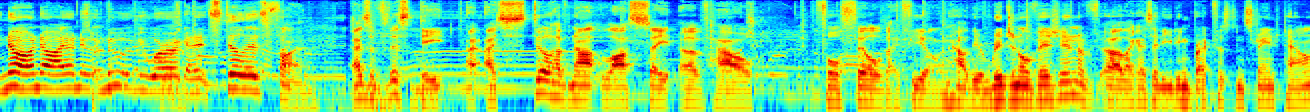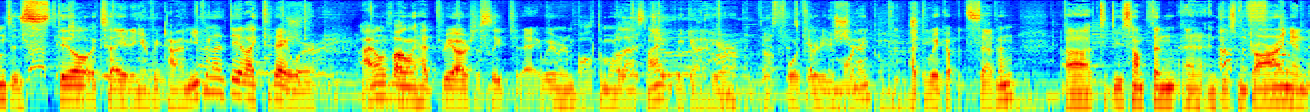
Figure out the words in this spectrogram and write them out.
No, no, I knew, knew it would be work, and it still is fun. As of this date, I, I still have not lost sight of how fulfilled I feel and how the original vision of, uh, like I said, eating breakfast in strange towns is still exciting every time. Even a day like today, where I only, had three hours of sleep today. We were in Baltimore last night. We got here about 4:30 in the morning. Had to wake up at seven. Uh, to do something and, and do some drawing, and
